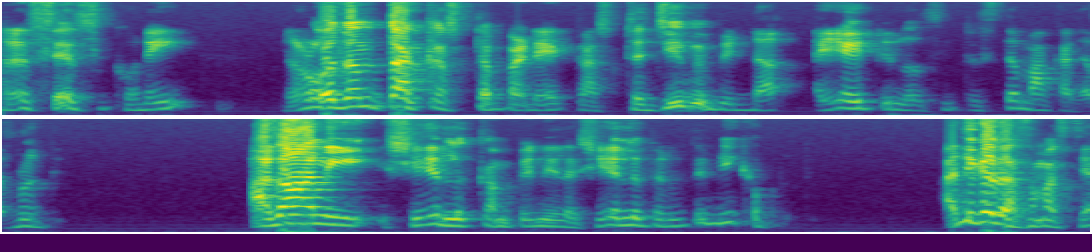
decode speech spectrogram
డ్రెస్ వేసుకొని రోజంతా కష్టపడే కష్టజీవి బిడ్డ ఐఐటిలో సీట్ ఇస్తే మాకు అది అభివృద్ధి. అదాని షేర్లు కంపెనీల షేర్లు పెరిగితే మీకు అభివృద్ధి. అది కదా సమస్య.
